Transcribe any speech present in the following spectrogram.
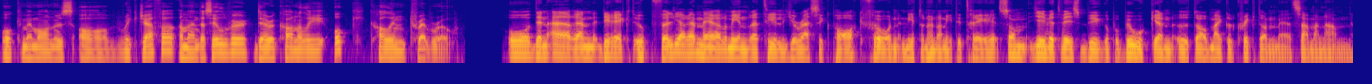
och med manus av Rick Jaffa, Amanda Silver, Derek Connolly och Colin Trevorrow. Och den är en direkt uppföljare mer eller mindre till Jurassic Park från 1993 som givetvis bygger på boken utav Michael Crichton med samma namn.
